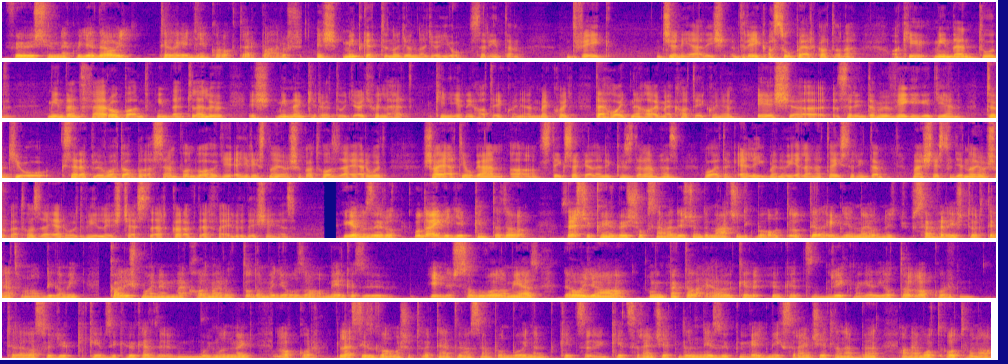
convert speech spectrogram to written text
főősünknek, ugye, de hogy tényleg egy ilyen karakterpáros. És mindkettő nagyon-nagyon jó, szerintem. Drake geniális, Drake a szuper katona, aki mindent tud, mindent felrobbant, mindent lelő, és mindenkiről tudja, hogy hogy lehet kinyírni hatékonyan, meg hogy te hogy ne haj meg hatékonyan. És uh, szerintem ő végig egy ilyen tök jó szereplő volt abból a szempontból, hogy egyrészt nagyon sokat hozzájárult saját jogán a Stixek elleni küzdelemhez, voltak elég menő jelenetei szerintem, másrészt ugye nagyon sokat hozzájárult Will és Chester karakterfejlődéséhez. Igen, azért ott odáig egyébként, tehát az első könyvben is sok szenvedés, de a másodikban ott, ott tényleg egy ilyen nagyon nagy szenvedés történet van addig, amíg Kal is majdnem meghal, már ott oda megy ahhoz a mérgező édes szagú valamihez, de hogy a, amint megtalálja őket, őket Drake meg ott akkor tényleg az, hogy ők kiképzik őket, úgymond meg, akkor lesz izgalmas a történet olyan szempontból, hogy nem két, két szerencsétlen nézzük egy még szerencsétlenebben, hanem ott, ott van a,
